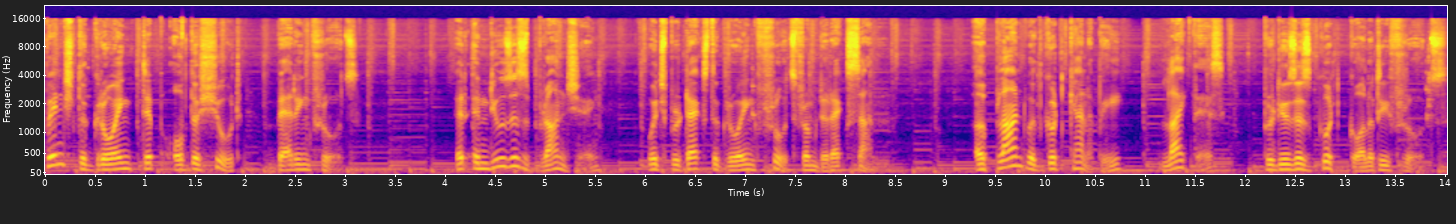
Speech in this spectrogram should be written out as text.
Pinch the growing tip of the shoot bearing fruits. It induces branching which protects the growing fruits from direct sun. A plant with good canopy, like this, produces good quality fruits.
